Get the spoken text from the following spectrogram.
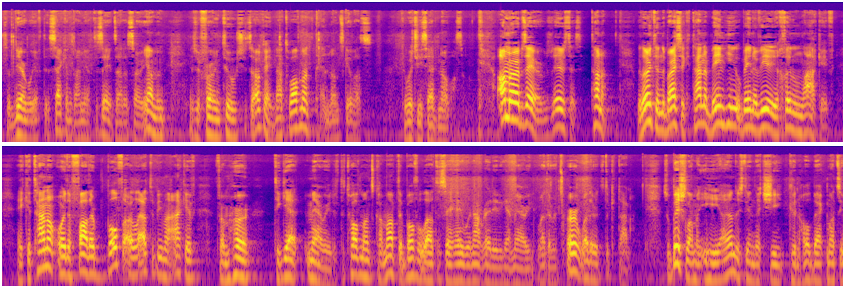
So there, we have the second time you have to say it's Adasar Yamim is referring to. She said, "Okay, not twelve months, ten months. Give us." To which he said no. Also, Amar Abzeir. Abzeir says, "Tana." We learned in the Brisa, Katana bein hi yechilin la'akev. A katana or the father both are allowed to be ma'akev from her to get married. If the 12 months come up, they're both allowed to say, hey, we're not ready to get married, whether it's her, whether it's the katana. So Bishlam, I understand that she can hold back Matzi.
